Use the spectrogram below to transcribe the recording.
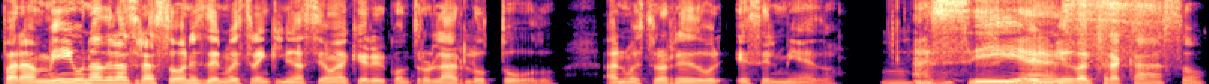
Para mí, una de las razones de nuestra inclinación a querer controlarlo todo a nuestro alrededor es el miedo. Así Sí, es. el miedo al fracaso,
